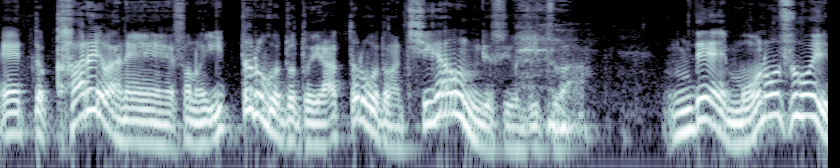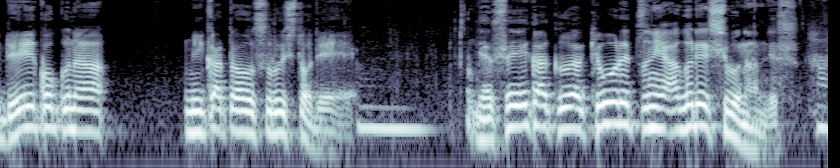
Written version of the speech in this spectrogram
えっと、彼はね、その言っとることとやっとることが違うんですよ、実は。で、ものすごい冷酷な見方をする人で、で、性格は強烈にアグレッシブなんです。はい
